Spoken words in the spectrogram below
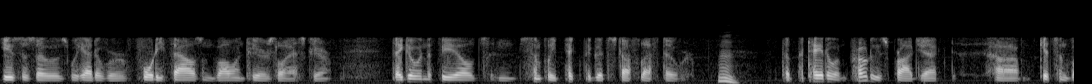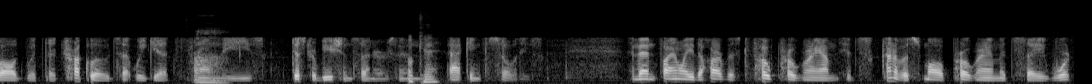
uses those. We had over 40,000 volunteers last year. They go in the fields and simply pick the good stuff left over. Hmm. The Potato and Produce Project um, gets involved with the truckloads that we get from Ah. these distribution centers and Okay. packing facilities. And then finally, the Harvest of Hope program. It's kind of a small program. It's a work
